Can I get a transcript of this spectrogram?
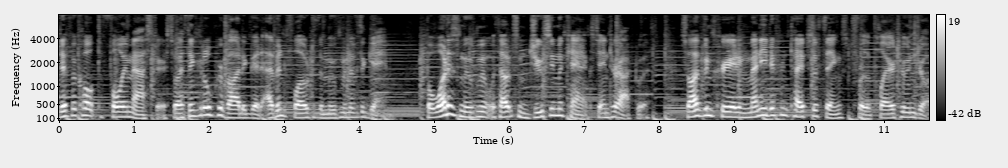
difficult to fully master, so I think it'll provide a good ebb and flow to the movement of the game. But what is movement without some juicy mechanics to interact with? So I've been creating many different types of things for the player to enjoy.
